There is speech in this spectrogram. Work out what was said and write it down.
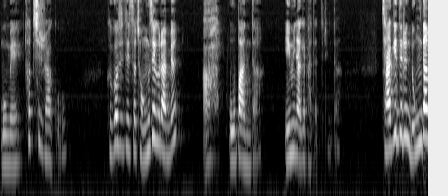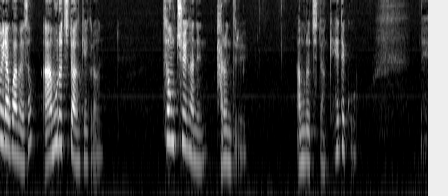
몸에 터치를 하고 그것에 대해서 정색을 하면 아, 오바한다. 예민하게 받아들인다. 자기들은 농담이라고 하면서 아무렇지도 않게 그런 성추행하는 발언들을 아무렇지도 않게 해대고 네.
